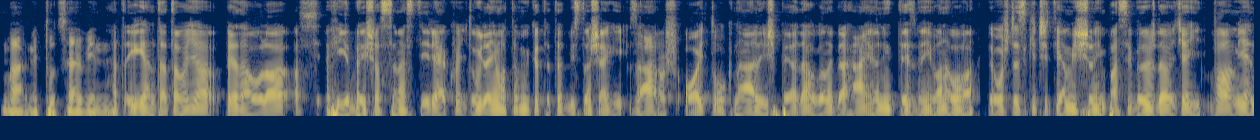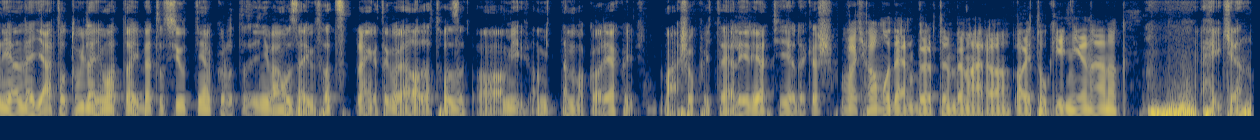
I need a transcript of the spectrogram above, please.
bármit tudsz elvinni. Hát igen, tehát ahogy a, például a, a hírbe is azt hiszem ezt írják, hogy új lenyomattal működtetett biztonsági záros ajtóknál is például gondolj be, hány olyan intézmény van, ahol most ez kicsit ilyen Mission impossible de hogyha így valamilyen ilyen legyártott új lenyomattal így be tudsz jutni, akkor ott azért nyilván hozzájuthatsz rengeteg olyan adathoz, ami, amit nem akarják, hogy mások, hogy te elérje. Úgyhogy érdekes. Vagy ha a modern börtönben már a ajtók így nyílnának. igen.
